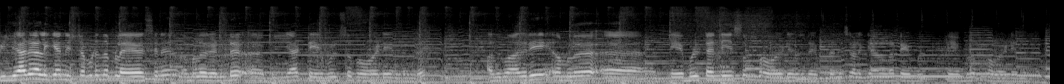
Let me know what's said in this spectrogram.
ബില്യാർഡ് കളിക്കാൻ ഇഷ്ടപ്പെടുന്ന പ്ലേയേഴ്സിന് നമ്മൾ രണ്ട് ബില്യാർഡ് ടേബിൾസ് പ്രൊവൈഡ് ചെയ്യുന്നുണ്ട്. അതുമാതിരി നമ്മൾ ടേബിൾ ടെന്നീസും പ്രൊവൈഡ് ചെയ്യുന്നുണ്ട്. ടേബിൾ ടെന്നീസ് കളിക്കാനുള്ള ടേബിൾ ടേബിളും പ്രൊവൈഡ് ചെയ്യുന്നുണ്ട്.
